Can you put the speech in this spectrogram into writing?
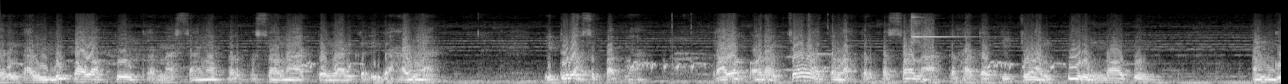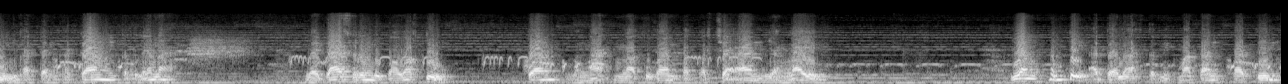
sering kali lupa waktu karena sangat terpesona dengan keindahannya. Itulah sebabnya, kalau orang Jawa telah terpesona terhadap hijauan burung maupun anggung kadang-kadang terlena. Mereka sering lupa waktu dan lengah melakukan pekerjaan yang lain. Yang penting adalah kenikmatan batin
